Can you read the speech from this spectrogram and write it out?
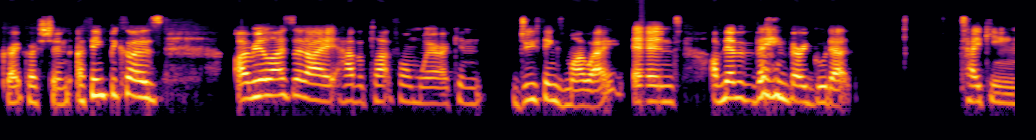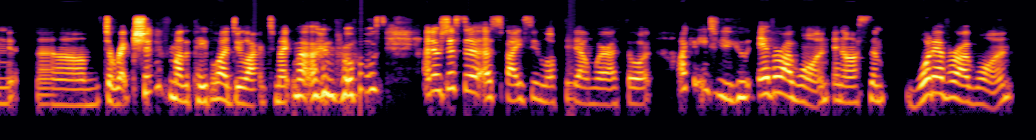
great question. I think because I realized that I have a platform where I can do things my way, and I've never been very good at taking um, direction from other people. I do like to make my own rules. And it was just a, a, space in lockdown where I thought I can interview whoever I want and ask them whatever I want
